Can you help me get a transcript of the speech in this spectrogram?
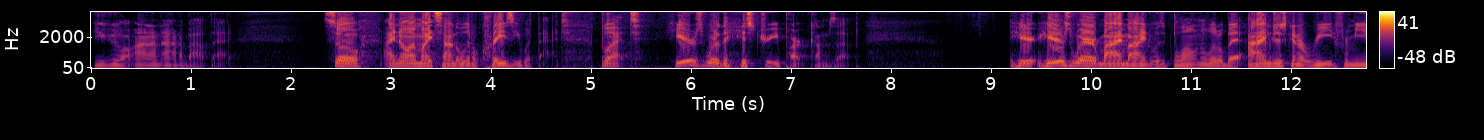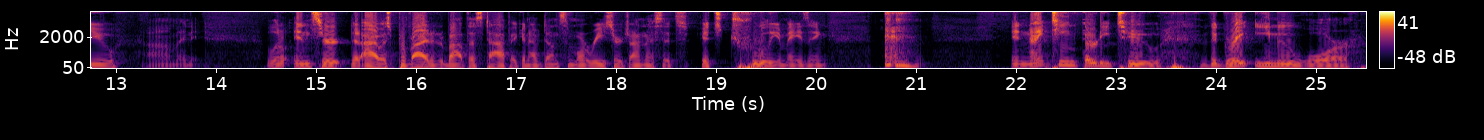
you could go on and on about that. So I know I might sound a little crazy with that, but here's where the history part comes up. Here, here's where my mind was blown a little bit. I'm just going to read from you um, an, a little insert that I was provided about this topic, and I've done some more research on this. It's it's truly amazing. In 1932, the Great Emu War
